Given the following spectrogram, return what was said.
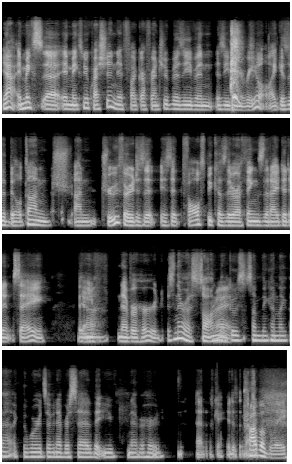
Yeah, it makes uh, it makes me question if like our friendship is even is even real. Like, is it built on tr- on truth or is it is it false because there are things that I didn't say that Yeah. you've never heard? Isn't there a song Right. that goes something kind of like that? Like the words I've never said that you've never heard. Okay, it doesn't matter. Probably.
